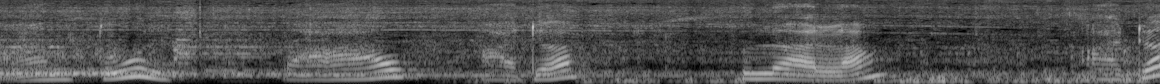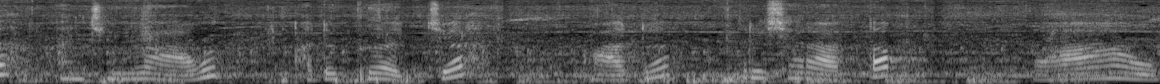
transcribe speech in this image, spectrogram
mantul. Wow, ada belalang, ada anjing laut, ada gajah, ada triceratops. Wow,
